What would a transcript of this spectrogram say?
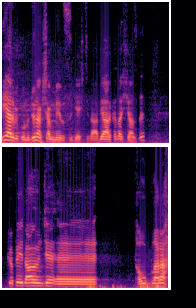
Diğer bir konu. Dün akşam mevzusu geçti daha. Bir arkadaş yazdı. Köpeği daha önce ee, tavuklara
